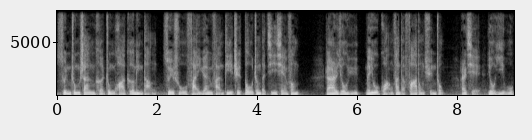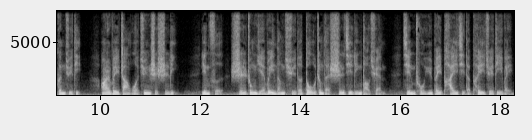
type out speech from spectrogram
孙中山和中华革命党虽属反袁反帝制斗争的急先锋。然而，由于没有广泛的发动群众，而且又一无根据地，二位掌握军事实力，因此始终也未能取得斗争的实际领导权，仅处于被排挤的配角地位。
